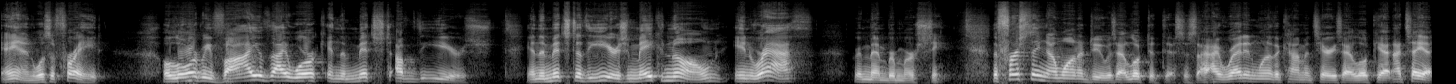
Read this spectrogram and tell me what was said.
and was afraid. O Lord, revive thy work in the midst of the years. In the midst of the years, make known in wrath, remember mercy. The first thing I want to do as I looked at this is I read in one of the commentaries I look at, and I tell you,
